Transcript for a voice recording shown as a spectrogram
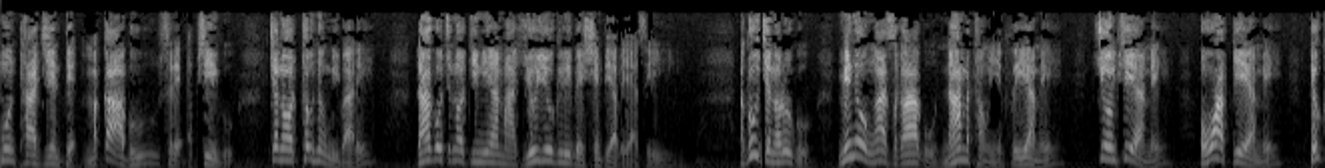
မှန်းထားခြင်းတဲ့မကဘူးဆိုတဲ့အဖြေကိုကျွန်တော်ထုတ်နှုတ်မိပါတယ်ဒါကိုကျွန်တော်ဒီနေရာမှာရိုးရိုးကလေးပဲရှင်းပြပါရစေအခုကျွန်တော်တို့ကိုမင်းတို့ငါစကားကိုနားမထောင်ရင်သေရမယ်ကျွန်ဖြစ်ရမယ်ဘဝပြည့်ရမယ်ဒုက္ခ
